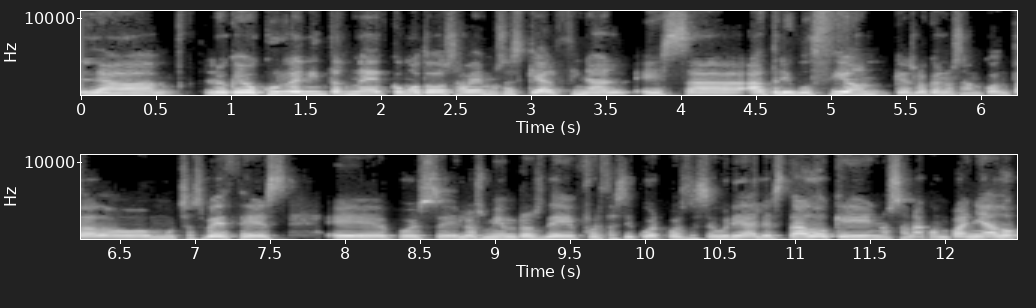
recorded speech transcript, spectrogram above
lo que ocurre en Internet, como todos sabemos, es que al final esa atribución, que es lo que nos han contado muchas veces eh, pues, eh, los miembros de fuerzas y cuerpos de seguridad del Estado que nos han acompañado,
